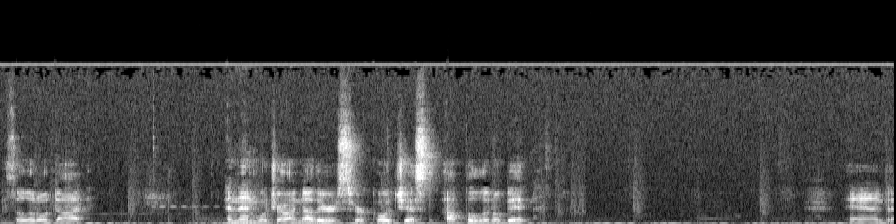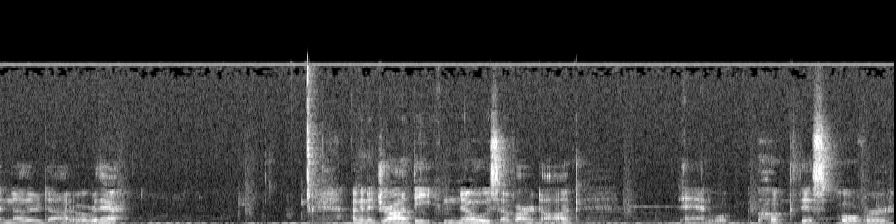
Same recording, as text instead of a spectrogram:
with a little dot, and then we'll draw another circle just up a little bit, and another dot over there. I'm going to draw the nose of our dog, and we'll hook this over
